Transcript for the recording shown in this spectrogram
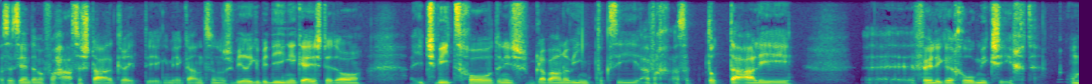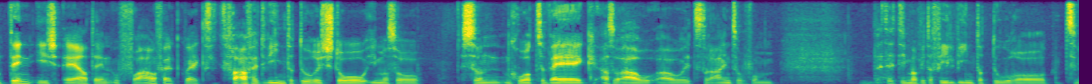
also sie haben dann von Hasenstahl geredet, irgendwie ganz unter schwierigen Bedingungen ist er da in die Schweiz gekommen. Dann war, glaube auch noch Winter gewesen. Einfach, also totale, äh, völlige krumme Geschichte. Und dann ist er dann auf Frauenfeld gewechselt. Frauenfeld Winterthur ist da immer so, so ein, ein kurzer Weg, also auch, auch jetzt rein so vom es hat immer wieder viele Wintertourer zu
